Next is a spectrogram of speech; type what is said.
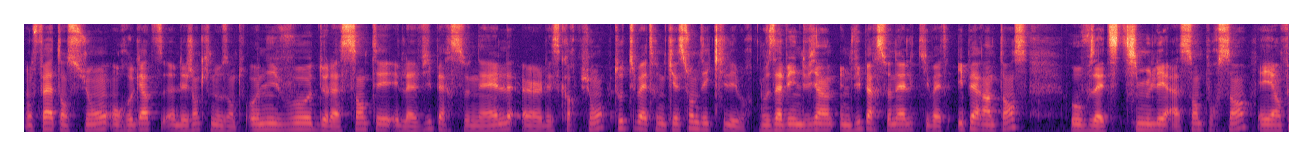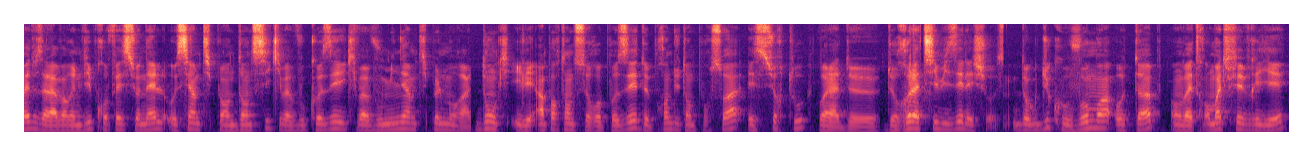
on fait attention, on regarde les gens qui nous entourent. Au niveau de la santé et de la vie personnelle, euh, les scorpions, tout va être une question d'équilibre. Vous avez une vie, une vie personnelle qui va être hyper intense, où vous être stimulé à 100% et en fait vous allez avoir une vie professionnelle aussi un petit peu en dents qui va vous causer et qui va vous miner un petit peu le moral. Donc il est important de se reposer, de prendre du temps pour soi et surtout voilà de, de relativiser les choses. Donc du coup vos mois au top, on va être au mois de février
